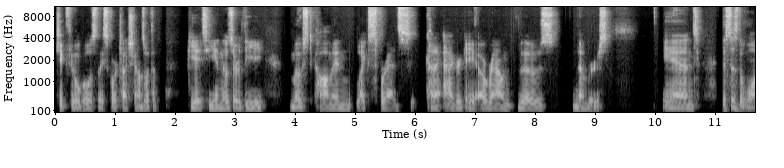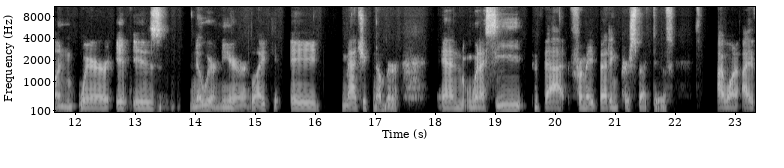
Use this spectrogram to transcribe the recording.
kick field goals. They score touchdowns with a PAT, and those are the most common like spreads kind of aggregate around those numbers. And this is the one where it is nowhere near like a magic number. And when I see that from a betting perspective, I want I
